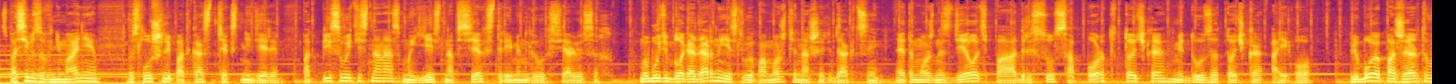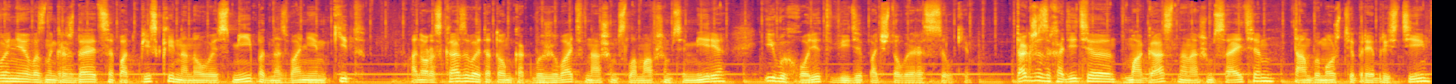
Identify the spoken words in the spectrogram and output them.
Спасибо за внимание. Вы слушали подкаст «Текст недели». Подписывайтесь на нас, мы есть на всех стриминговых сервисах. Мы будем благодарны, если вы поможете нашей редакции. Это можно сделать по адресу support.meduza.io. Любое пожертвование вознаграждается подпиской на новое СМИ под названием «Кит». Оно рассказывает о том, как выживать в нашем сломавшемся мире и выходит в виде почтовой рассылки. Также заходите в Магаз на нашем сайте. Там вы можете приобрести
